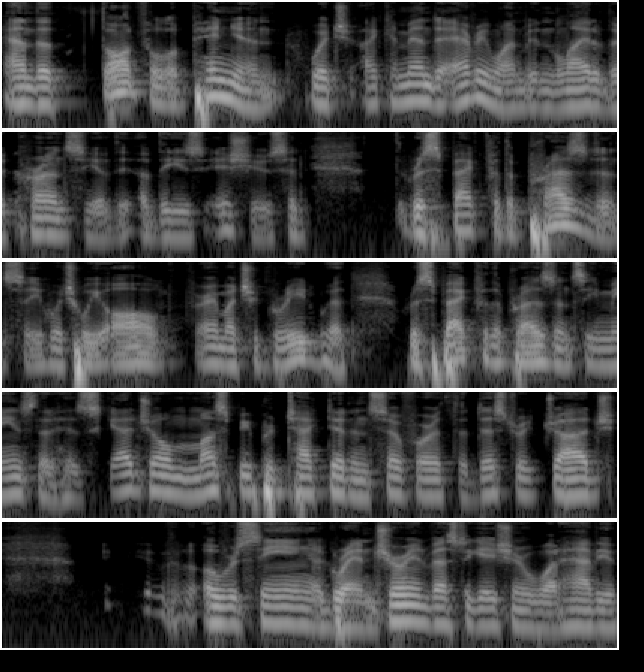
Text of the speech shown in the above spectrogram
And the thoughtful opinion, which I commend to everyone in light of the currency of, the, of these issues, and respect for the presidency, which we all very much agreed with. Respect for the presidency means that his schedule must be protected and so forth. The district judge overseeing a grand jury investigation or what have you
